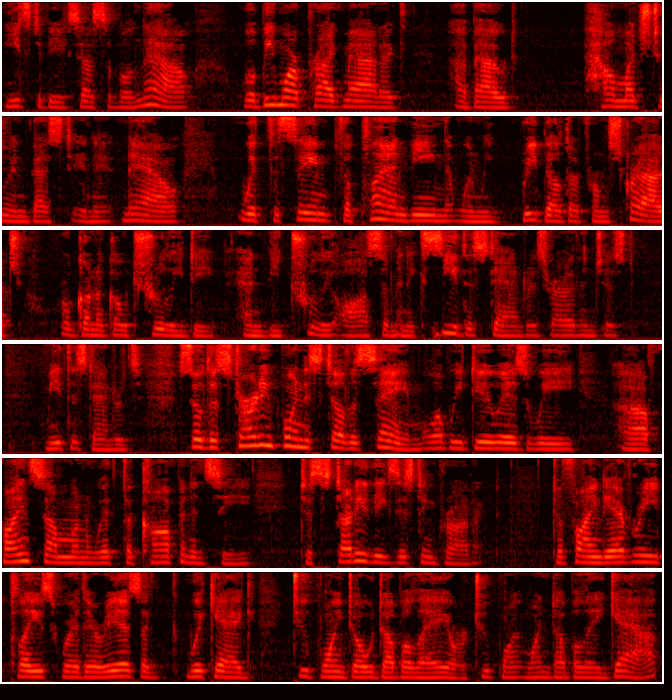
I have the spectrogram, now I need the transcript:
needs to be accessible now, we'll be more pragmatic about how much to invest in it now with the same the plan being that when we rebuild it from scratch we're going to go truly deep and be truly awesome and exceed the standards rather than just meet the standards. So the starting point is still the same. What we do is we uh, find someone with the competency to study the existing product to find every place where there is a WCAG 2.0 AA or 2.1 AA gap,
